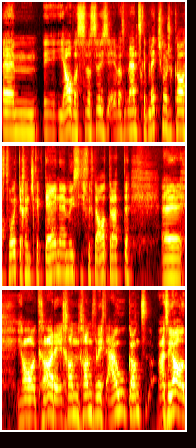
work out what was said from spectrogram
ähm, ja, was, was, was, was, wir haben es letztes Mal schon gehabt, als Zweite könntest du gegen denen, müsstest vielleicht antreten. Äh, ja, klar, ich kann, kann vielleicht auch ganz, also ja,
